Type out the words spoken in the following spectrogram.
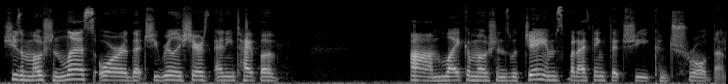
she's emotionless or that she really shares any type of um, like emotions with James, but I think that she controlled them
